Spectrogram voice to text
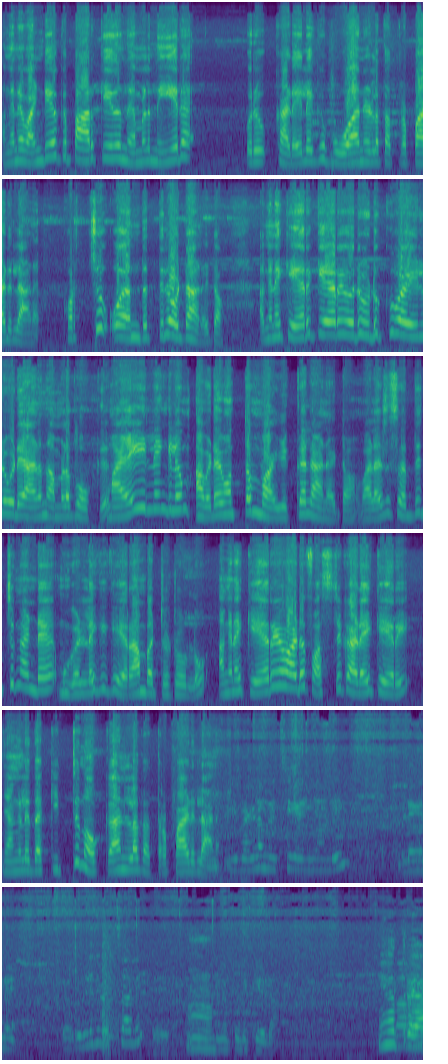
അങ്ങനെ വണ്ടിയൊക്കെ പാർക്ക് ചെയ്ത് നമ്മൾ നേരെ ഒരു കടയിലേക്ക് പോകാനുള്ള തത്രപ്പാടിലാണ്. കുറച്ച് അന്തത്തിലോട്ടാണ് കേട്ടോ. അങ്ങനെ കയറി കയറി ഒരു ഉടുക്ക് വഴിയിലൂടെയാണ് നമ്മളെ പോക്ക്. മഴയില്ലെങ്കിലും അവിടെ മൊത്തം വഴുക്കലാണ് കേട്ടോ. വളരെ ശ്രദ്ധിച്ചും കണ്ടേ മുകളിലേക്ക് കയറാൻ പറ്റത്തുള്ളൂ. അങ്ങനെ കയറിയ പാട് ഫസ്റ്റ് കടയിൽ കയറി ഞങ്ങൾ ഇതാ കിറ്റ് നോക്കാനുള്ള തത്രപ്പാടിലാണ്. ഈ വെള്ളം വെച്ച് കഴിഞ്ഞാൽ ഇവിടെ ഇങ്ങനെ ഉള്ളിൽ വെച്ചാൽ എത്രയാ.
